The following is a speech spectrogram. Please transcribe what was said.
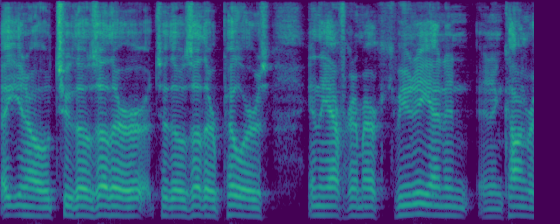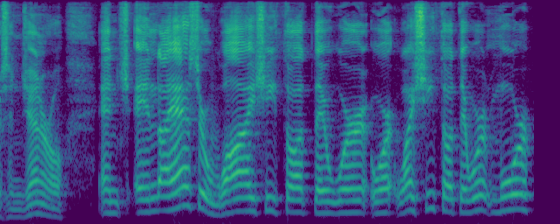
uh, you know, to those other to those other pillars in the African American community and in and in Congress in general. And and I asked her why she thought there were or why she thought there weren't more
